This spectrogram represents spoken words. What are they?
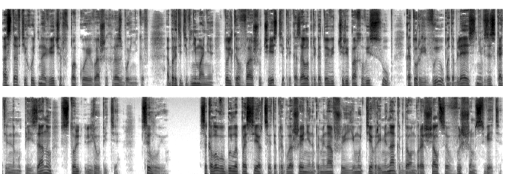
оставьте хоть на вечер в покое ваших разбойников. Обратите внимание, только в вашу честь я приказала приготовить черепаховый суп, который вы, уподобляясь невзыскательному пейзану, столь любите. Целую». Соколову было по сердцу это приглашение, напоминавшее ему те времена, когда он вращался в высшем свете.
